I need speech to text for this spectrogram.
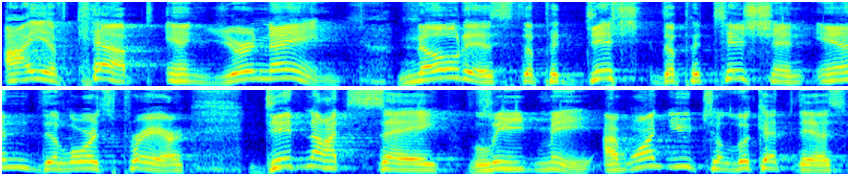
I have kept in your name. Notice the petition, the petition in the Lord's Prayer did not say, Lead me. I want you to look at this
